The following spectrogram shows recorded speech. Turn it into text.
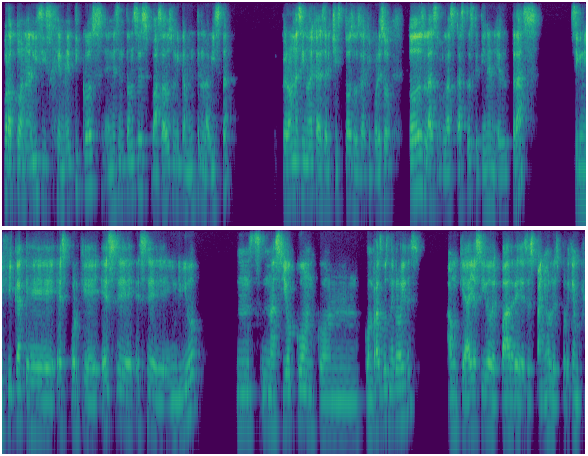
protoanálisis genéticos en ese entonces basados únicamente en la vista, pero aún así no deja de ser chistoso, o sea que por eso todas las, las castas que tienen el tras significa que es porque ese, ese individuo nació con, con, con rasgos negroides, aunque haya sido de padres españoles, por ejemplo.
